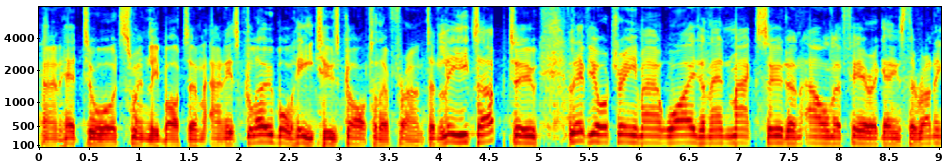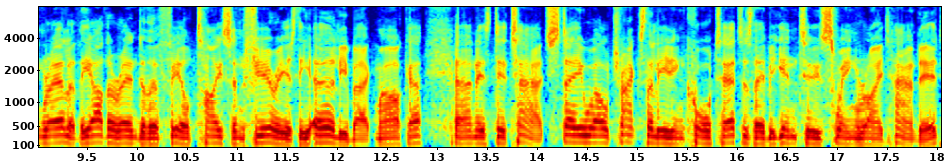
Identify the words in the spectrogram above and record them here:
and head towards Swinley Bottom. And it's Global Heat who's got to the front and leads up to Live Your Dream out wide and then Maksud and Al Nafir against the running rail. At the other end of the field Tyson Fury is the early back marker and is detached. Staywell tracks the leading quartet as they begin to swing right-handed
